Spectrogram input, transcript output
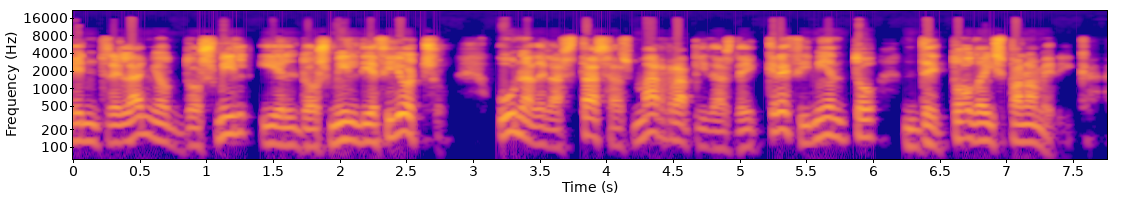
entre el año 2000 y el 2018, una de las tasas más rápidas de crecimiento de toda Hispanoamérica.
